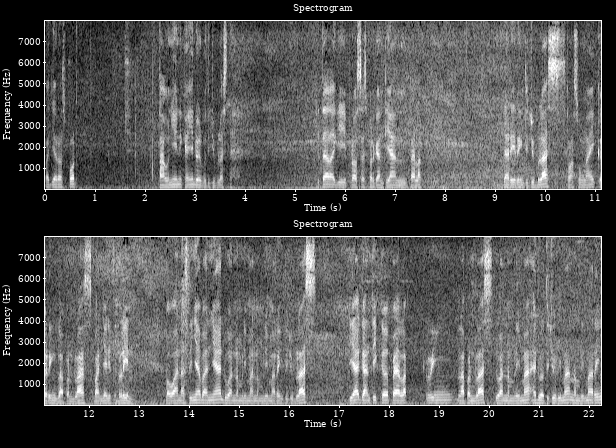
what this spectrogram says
Pajero Sport. Tahunnya ini kayaknya 2017 dah. Kita lagi proses pergantian pelek. Dari ring 17 langsung naik ke ring 18 bannya ditebelin bawaan aslinya bannya 26565 ring 17 dia ganti ke pelek ring 18 265 eh 275 65 ring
